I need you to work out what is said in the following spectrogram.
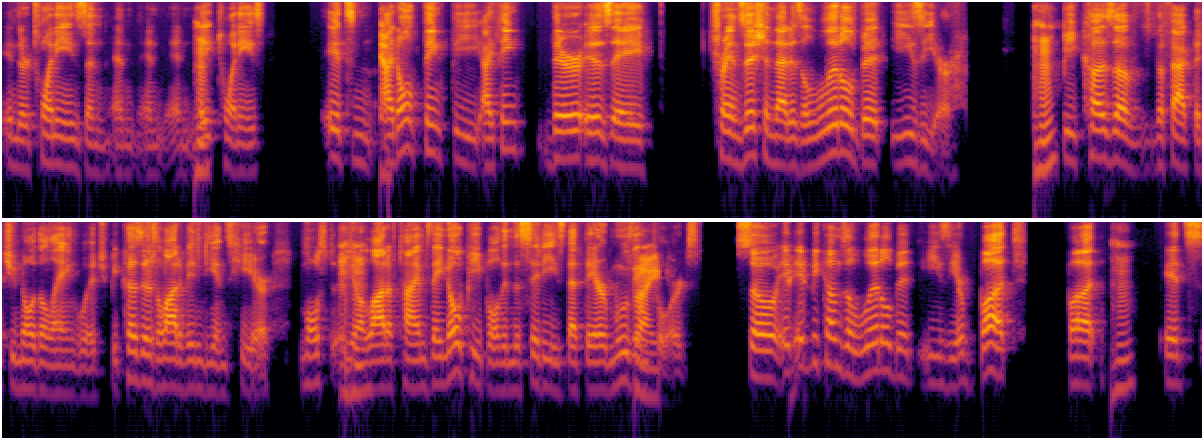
in their 20s and and and, and Mhm. late 20s it's Yeah. i don't think the i think there is a transition that is a little bit easier Mhm. because of the fact that you know the language because there's a lot of indians here most you know a Mhm. lot of times they know people in the cities that they are moving Right. towards so it, it becomes a little bit easier but but Mhm. it's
